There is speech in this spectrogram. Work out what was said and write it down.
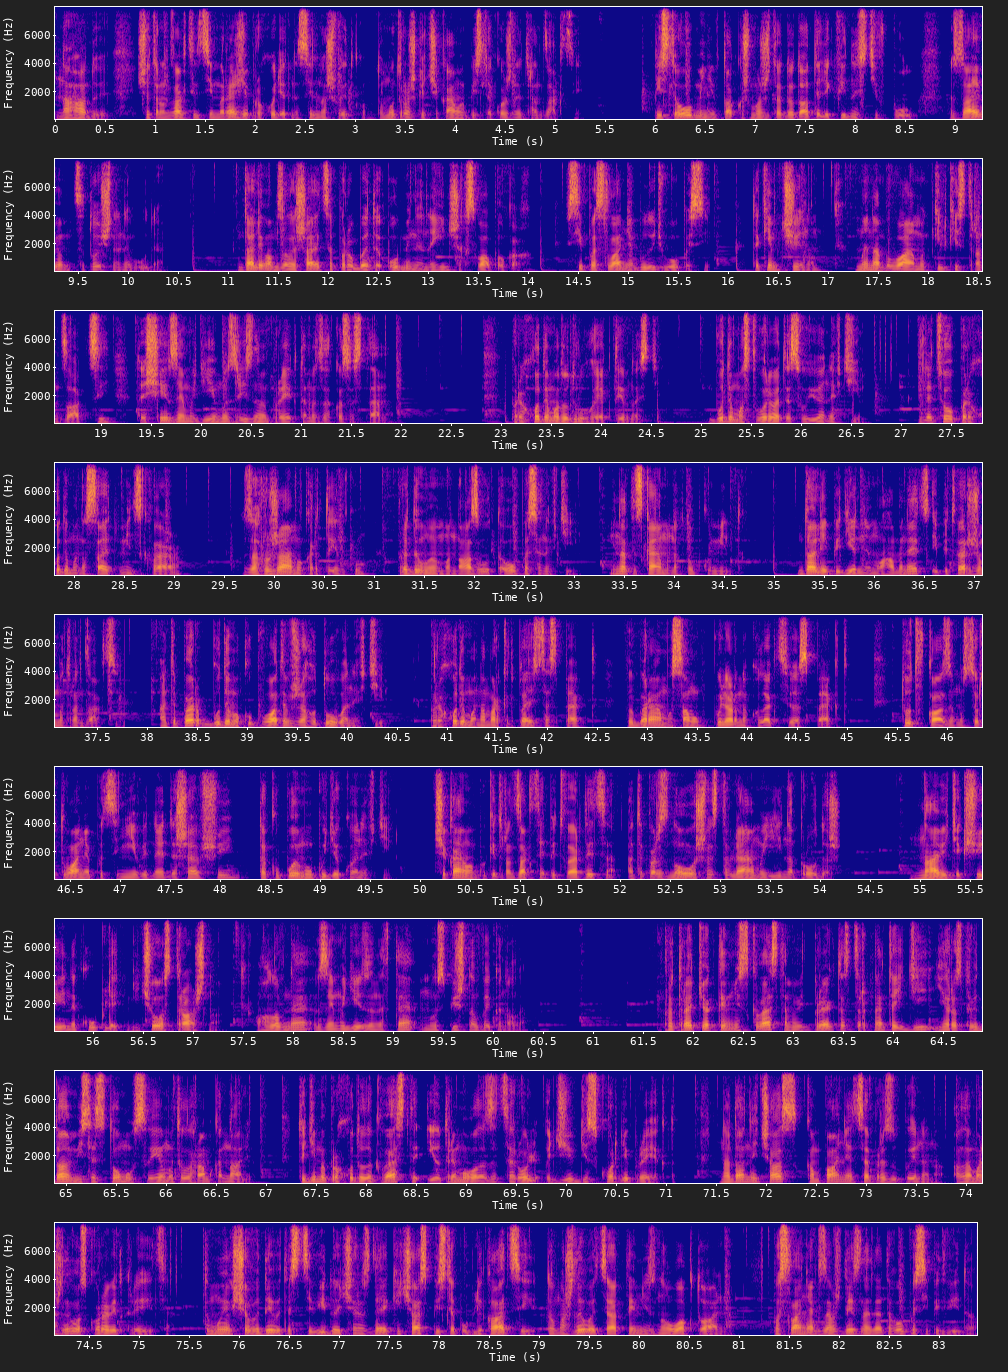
Нагадую, що транзакції в цій мережі проходять не сильно швидко, тому трошки чекаємо після кожної транзакції. Після обмінів також можете додати ліквідності в пул, зайвим це точно не буде. Далі вам залишається поробити обміни на інших свапалках. Всі посилання будуть в описі. Таким чином, ми набиваємо кількість транзакцій та ще й взаємодіємо з різними проєктами з екосистеми. Переходимо до другої активності. Будемо створювати свою NFT. Для цього переходимо на сайт MintSquare, загружаємо картинку, придумуємо назву та опис NFT і натискаємо на кнопку Mint. Далі під'єднуємо гаманець і підтверджуємо транзакцію. А тепер будемо купувати вже готове NFT. Переходимо на Marketplace Aspect, вибираємо саму популярну колекцію Aspect. Тут вказуємо сортування по ціні від найдешевшої та купуємо будь-яку NFT. Чекаємо, поки транзакція підтвердиться, а тепер знову ж виставляємо її на продаж. Навіть якщо її не куплять, нічого страшного. Головне, взаємодію з NFT ми успішно виконали. Про третю активність з квестами від проєкту StarkNet ID я розповідав місяць тому в своєму телеграм-каналі. Тоді ми проходили квести і отримували за це роль OG в Діскорді проєкту. На даний час кампанія ця призупинена, але можливо скоро відкриється. Тому якщо ви дивитесь це відео через деякий час після публікації, то можливо ця активність знову актуальна. Посилання, як завжди, знайдете в описі під відео.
